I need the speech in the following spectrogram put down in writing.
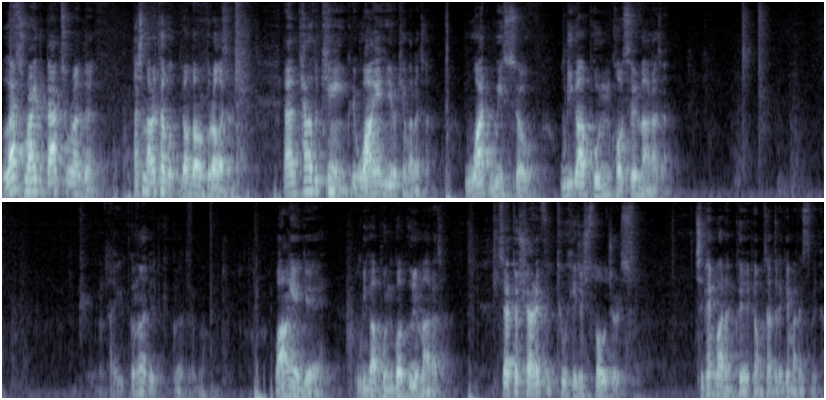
Let's ride back to London. 다시 말을 타고 런던으로 돌아가자. And tell the king. 그리고 왕에게 이렇게 말하자. What we saw. 우리가 본 것을 말하자. 아, 이거 끊어야 돼. 이렇게 끊어야 되는 거야. 왕에게 우리가 본 것을 말하자. Said the sheriff to his soldiers. 집행관은 그의 병사들에게 말했습니다.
